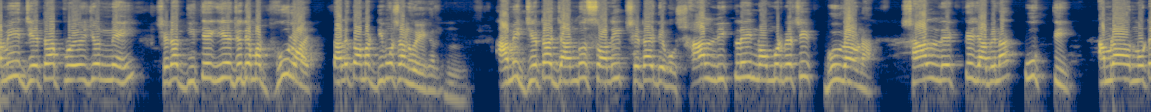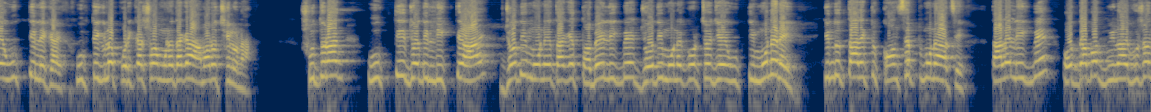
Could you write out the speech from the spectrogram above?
আমি যেটা প্রয়োজন নেই সেটা দিতে গিয়ে যদি আমার ভুল হয় তাহলে তো আমার ডিমোশন হয়ে গেল। আমি যেটা জানব সলিড সেটাই দেব। সাল লিখলেই নম্বর বেশি ভুল দাও না সাল লিখতে যাবে না উক্তি। আমরা নোটে উক্তি লেখাই। উক্তিগুলো পরীক্ষার সময় মনে থাকে না আমারও ছিল না। সুতরাং উক্তি যদি লিখতে হয় যদি মনে থাকে তবেই লিখবে যদি মনে করছ যে উক্তি মনে নেই কিন্তু তার একটু কনসেপ্ট মনে আছে তাহলে লিখবে অধ্যাপক বিনয় ভূষণ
